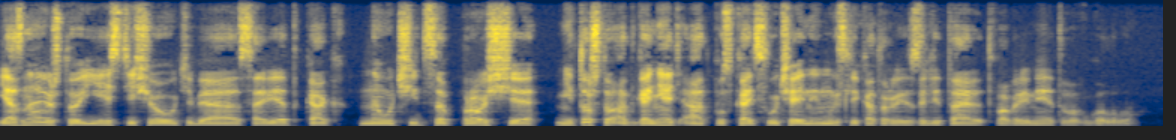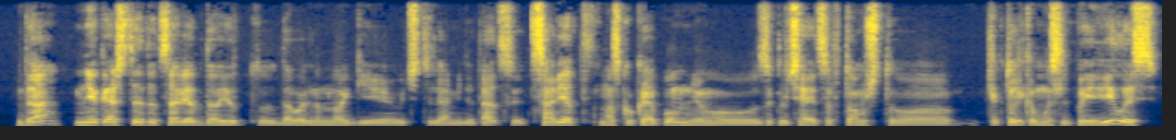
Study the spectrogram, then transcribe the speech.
Я знаю, что есть еще у тебя совет, как научиться проще не то что отгонять, а отпускать случайные мысли, которые залетают во время этого в голову. Да, мне кажется, этот совет дают довольно многие учителя медитации. Совет, насколько я помню, заключается в том, что как только мысль появилась,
